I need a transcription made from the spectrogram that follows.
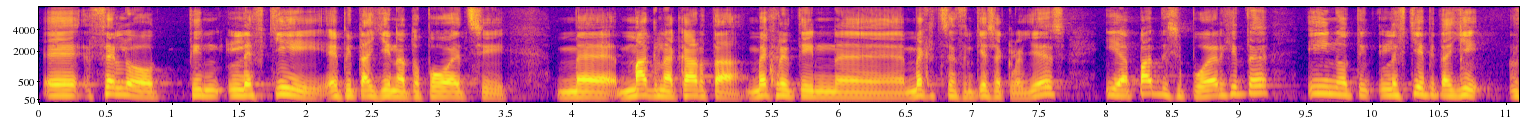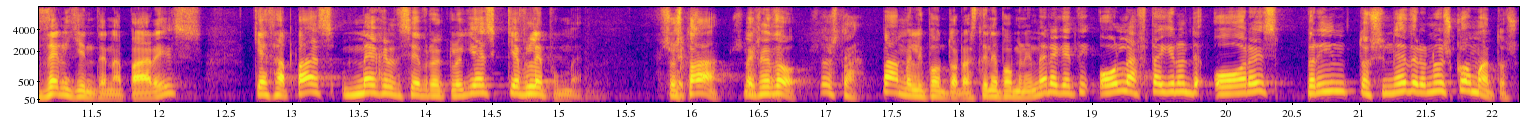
ε, θέλω την λευκή επιταγή, να το πω έτσι, με μάγνα κάρτα μέχρι, την, ε, μέχρι τις εθνικές εκλογές. Η απάντηση που έρχεται είναι ότι λευκή επιταγή δεν γίνεται να πάρεις και θα πας μέχρι τις ευρωεκλογές και βλέπουμε. Σωστά, μέχρι εδώ; Σωστά. Πάμε λοιπόν τώρα στην επόμενη μέρα, γιατί όλα αυτά γίνονται ώρες πριν το συνέδριο ενός κόμματος.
